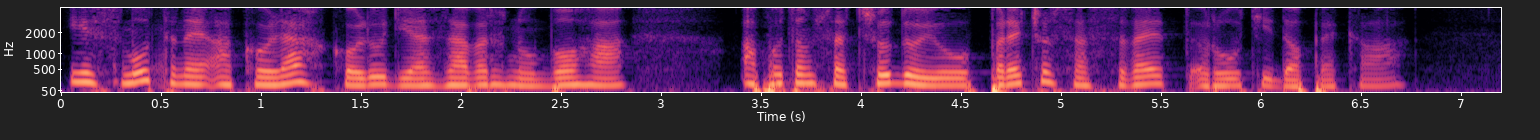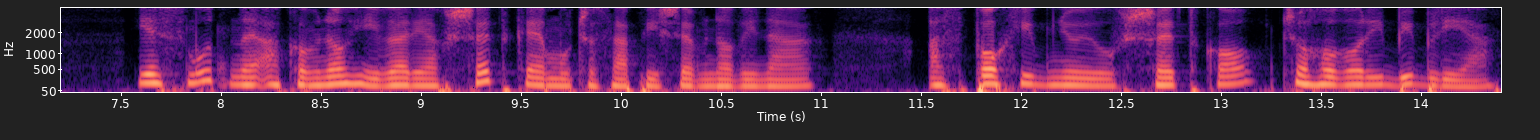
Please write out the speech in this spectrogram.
Je smutné, ako ľahko ľudia zavrhnú Boha a potom sa čudujú, prečo sa svet rúti do pekla. Je smutné, ako mnohí veria všetkému, čo sa píše v novinách a spochybňujú všetko, čo hovorí Biblia.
